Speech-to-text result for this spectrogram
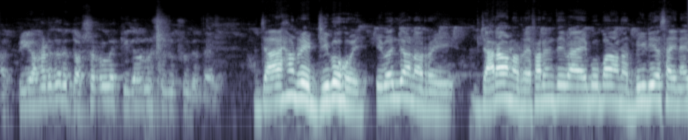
আর প্রিয় হাটের দর্শকরা কি ধরনের সুযোগ সুবিধা দেয় যা এখন রেট জীব হয় এবার যে অনর যারা অনর রেফারেন্স দিবে আইব বা অনর ভিডিও চাই নাই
